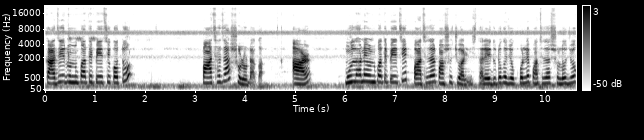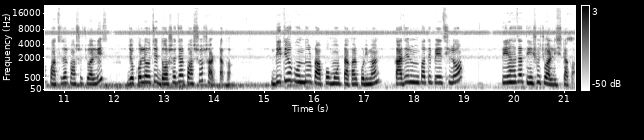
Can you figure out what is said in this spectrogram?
কাজের অনুপাতে পেয়েছে কত? পাঁচ হাজার ষোলো টাকা। আর মূলধনের অনুপাতে পেয়েছে পাঁচ হাজার পাঁচশো চুয়াল্লিশ। তাহলে এই দুটোকে যোগ করলে পাঁচ হাজার ষোলো যোগ পাঁচ হাজার পাঁচশো চুয়াল্লিশ, যোগ করলে হচ্ছে দশ হাজার পাঁচশো ষাট টাকা। দ্বিতীয় বন্ধুর প্রাপ্য মোট টাকার পরিমাণ। কাজের অনুপাতে পেয়েছিল তিন হাজার তিনশো চুয়াল্লিশ টাকা।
